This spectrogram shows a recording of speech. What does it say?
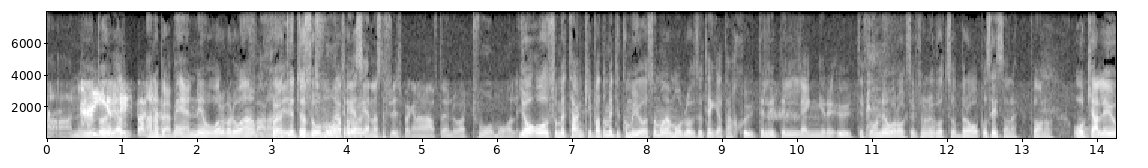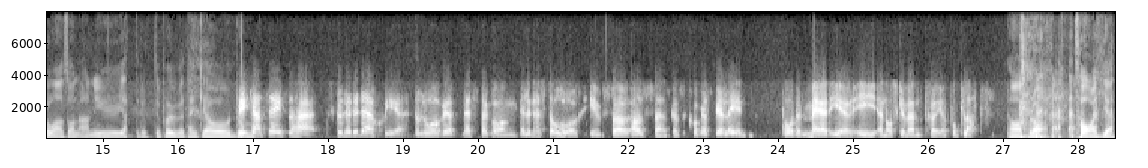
Ja, nu börjat, han har börjat med en i år, vadå? Han Fan, sköt ju inte så många. De tre senaste frisparkarna han har haft har ändå varit två mål. Ja, och som med tanke på att de inte kommer göra så många mål så tänker jag att han skjuter lite längre utifrån i år också eftersom det har gått så bra på sistone för honom. Och Kalle Johansson, han är ju jätteduktig på huvudet tänker jag. Och de... Vi kan säga så här, skulle det där ske, då lovar jag att nästa gång, eller nästa år inför Allsvenskan så kommer jag spela in podden med er i en Oscar Wendt-tröja på plats. Ja, bra. Taget.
